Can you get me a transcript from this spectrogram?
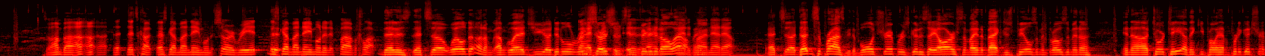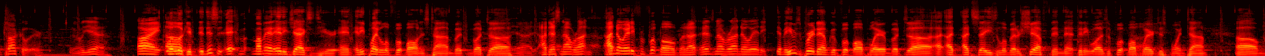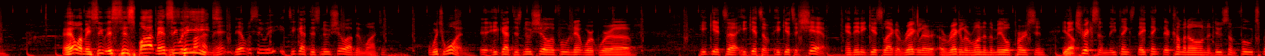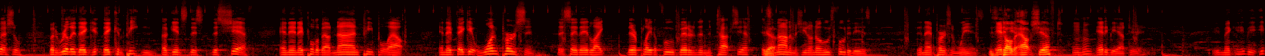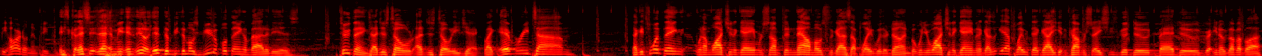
So I'm by, I, I, I, that- that's got that's got my name on it. Sorry, Red. That's got my name on it at five o'clock. That is that's uh, well done. I'm, I'm glad you uh, did a little I research and, and figured had it to- all I out, had to man. find that out. That uh, doesn't surprise me. The boiled shrimp are as good as they are. Somebody in the back just peels them and throws them in a in a tortilla. I think you probably have a pretty good shrimp taco there. Oh yeah. All right. Well, uh, look, if, if this is eh, my man Eddie Jackson's here, and, and he played a little football in his time, but but uh, Yeah, I, that's not where I, I know Eddie from football, but I, that's not where I know Eddie. I mean, he was a pretty damn good football player, but uh, I, I'd, I'd say he's a little better chef than uh, than he was a football player at this point in time. Um, Hell, I mean, see, it's his spot, man. It's see what he spot, eats. Man. Yeah, we'll see what he eats. He got this new show I've been watching. Which one? He got this new show on Food Network where uh, he gets uh, he gets a he gets a chef and then he gets like a regular a regular run of the mill person and Yep. he tricks them. He thinks they think they're coming on to do some food special, but really they get, they competing against this this chef, and then they pull about nine people out, and if they get one person that say they like their plate of food better than the top chef, it's Yeah. anonymous. You don't know whose food it is. Then that person wins. Is it called Outchef'd? Mm-hmm. Eddie be out there. He make he be he'd be hard on them people. It's, that's it. That, I mean, and, you know, it, the the most beautiful thing about it is two things. I just told I just told Eject like every time. Like it's one thing when I'm watching a game or something. Now most of the guys I played with are done. But when you're watching a game and a guy's like, "Yeah, I played with that guy," you get the conversation. He's a good dude, bad dude, great, you know, blah blah blah.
